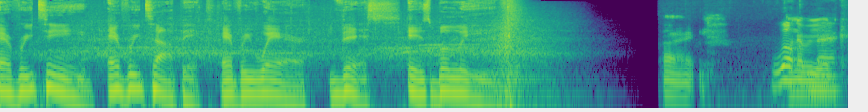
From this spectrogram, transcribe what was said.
Every team, every topic, everywhere. This is Bleav. All right. Welcome Whenever you're back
